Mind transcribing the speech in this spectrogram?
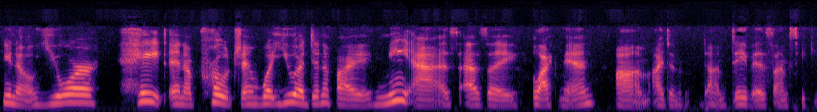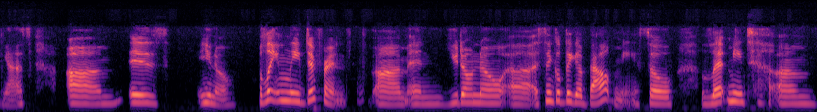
you know, your hate and approach and what you identify me as, as a black man, um, identify, um, Davis, I'm speaking as, um, is, you know, blatantly different um, and you don't know uh, a single thing about me. So let me t- um,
